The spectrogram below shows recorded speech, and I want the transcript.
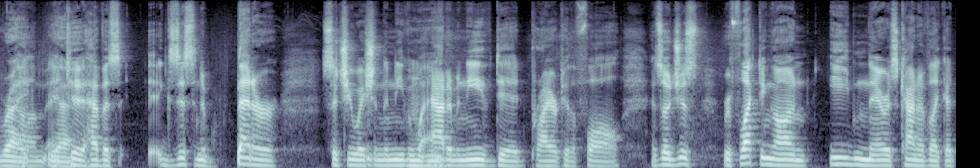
right um, and yeah. to have us exist in a better situation than even mm-hmm. what Adam and Eve did prior to the fall. And so just reflecting on Eden there is kind of like a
